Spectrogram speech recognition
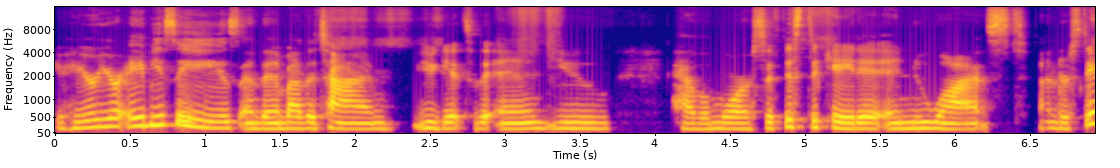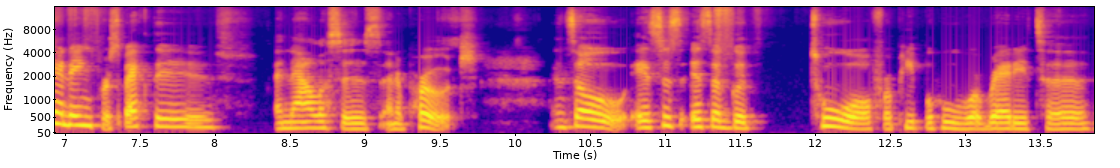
here are your ABCs. And then by the time you get to the end, you have a more sophisticated and nuanced understanding, perspective, analysis, and approach. And so it's just it's a good tool for people who are ready to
